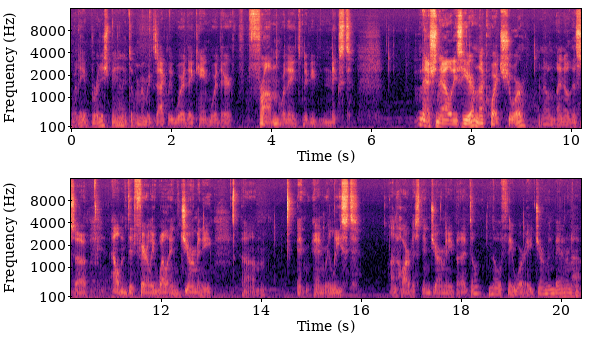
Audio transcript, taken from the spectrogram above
were they a British band? I don't remember exactly where they came, where they're from, or they maybe mixed nationalities here. I'm not quite sure. I know, I know this uh, album did fairly well in Germany um, and, and released on Harvest in Germany, but I don't know if they were a German band or not.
